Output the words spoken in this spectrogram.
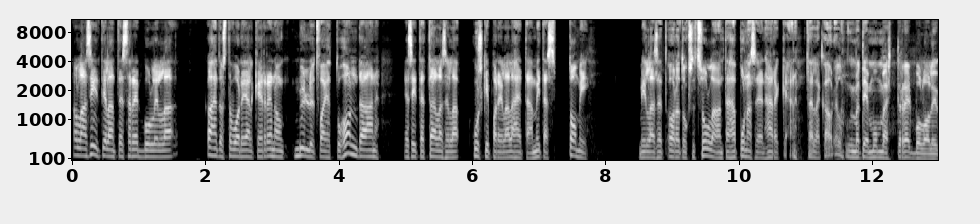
ollaan siinä tilanteessa Red Bullilla 12 vuoden jälkeen Renault myllyt vaihdettu Hondaan ja sitten tällaisella kuskiparilla lähdetään. Mitäs Tomi, millaiset odotukset sulla on tähän punaiseen härkään tällä kaudella? Mä tiedän, mun mielestä Red Bull oli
